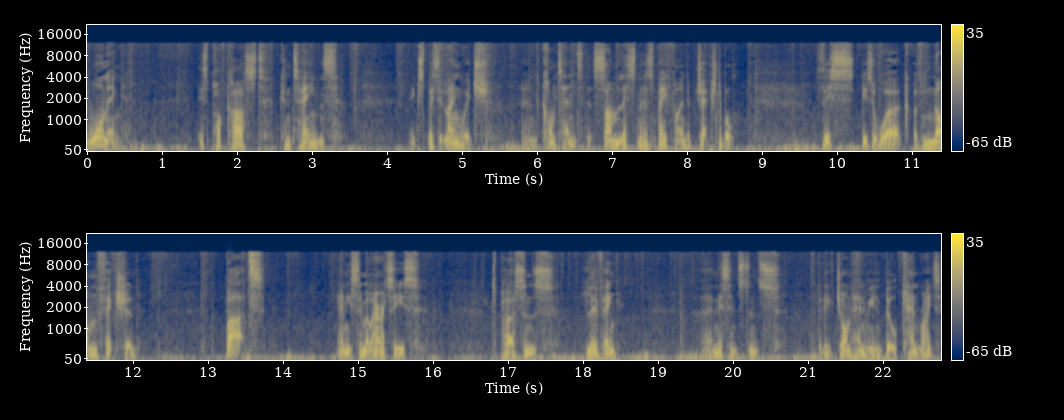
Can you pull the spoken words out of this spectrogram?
Warning this podcast contains explicit language and content that some listeners may find objectionable. This is a work of non fiction, but any similarities to persons living, in this instance, I believe John Henry and Bill Kenwright,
